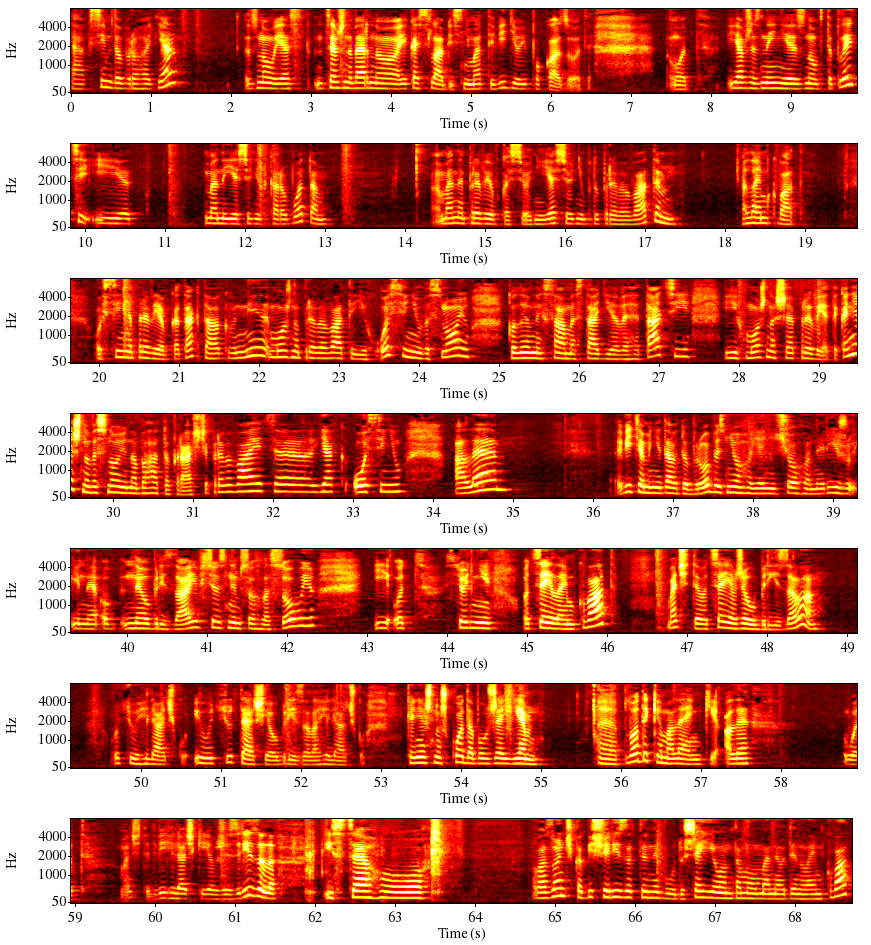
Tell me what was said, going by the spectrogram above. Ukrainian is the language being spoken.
Так, всім доброго дня. Знову я це вже, напевно, якась слабість знімати відео і показувати. От. Я вже нині знов в теплиці, і в мене є сьогодні така робота. У мене прививка сьогодні. Я сьогодні буду прививати лаймкват. Осіння прививка. Так, так. Вони можна прививати їх осінню, весною, коли в них саме стадія вегетації, їх можна ще привити. Звісно, весною набагато краще прививається, як осінню, але Вітя мені дав добро, без нього я нічого не ріжу і не, не обрізаю, все з ним согласовую. І от сьогодні оцей лаймкват, бачите, оце я вже обрізала оцю гілячку. І оцю теж я обрізала гілячку. Звісно, шкода, бо вже є е, плодики маленькі, але от, бачите, дві гілячки я вже зрізала. І з цього вазончика більше різати не буду. Ще є он там у мене один лаймкват,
